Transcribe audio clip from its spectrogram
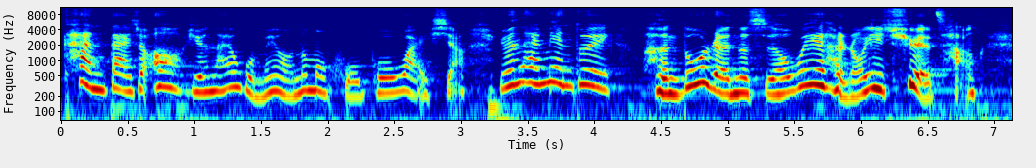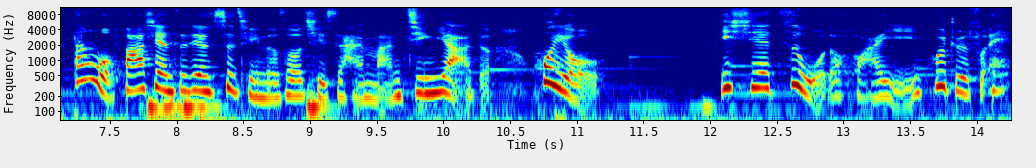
看待说，哦，原来我没有那么活泼外向，原来面对很多人的时候，我也很容易怯场。当我发现这件事情的时候，其实还蛮惊讶的，会有一些自我的怀疑，会觉得说，哎，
